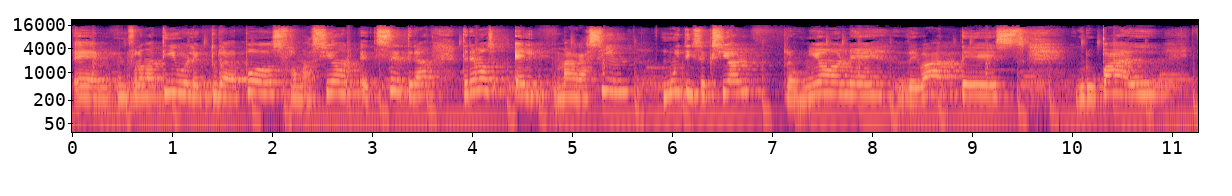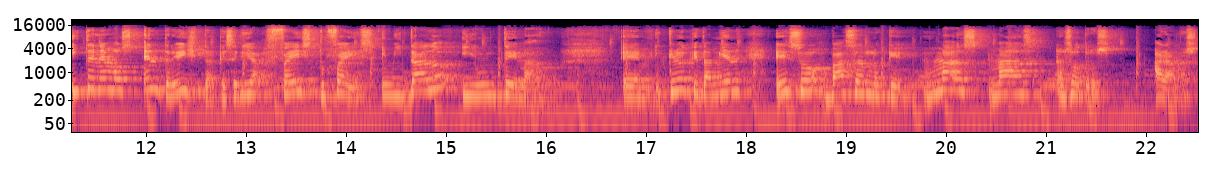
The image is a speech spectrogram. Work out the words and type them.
em, informativo, lectura de post, formación, etc. Tenemos el magazine, multisección, reuniones, debates, grupal. Y tenemos entrevista, que sería face to face, invitado y un tema. Em, creo que también eso va a ser lo que más, más nosotros hagamos.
